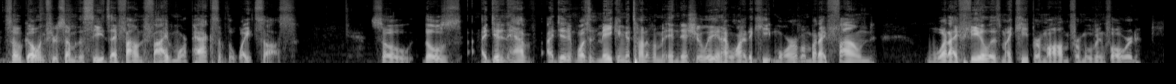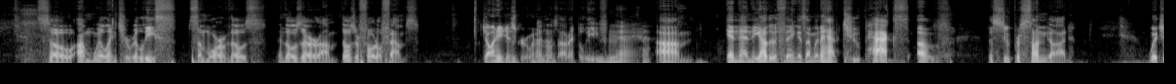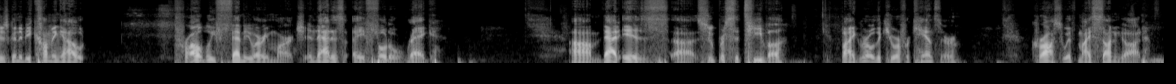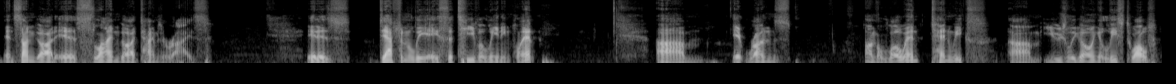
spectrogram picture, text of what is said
So going through some of the seeds, I found five more packs of the white sauce. So those I didn't have. I didn't wasn't making a ton of them initially, and I wanted to keep more of them. But I found what I feel is my keeper mom for moving forward. So I'm willing to release some more of those, and those are um, those are photo femmes. Johnny just grew one of those out, I believe. Mhm. Yeah. Um, and then the other thing is I'm going to have two packs of the Super Sun God, which is going to be coming out probably February, March, and that is a photo reg. Um, that is uh, Super Sativa by Grow the Cure for Cancer, crossed with my Sun God, and Sun God is Slime God times a rise. It is definitely a sativa leaning plant. Um, it runs on the low end 10 weeks, um, usually going at least 12.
